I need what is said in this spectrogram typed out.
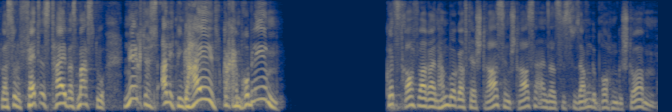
Du hast so ein fettes Teil, was machst du? Nix, das ist alles, ich bin geheilt, gar kein Problem. Kurz darauf war er in Hamburg auf der Straße, im Straßeneinsatz, ist zusammengebrochen, gestorben.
